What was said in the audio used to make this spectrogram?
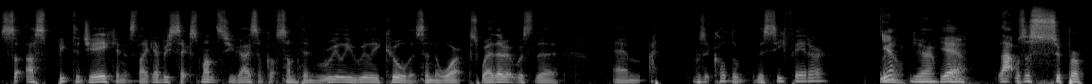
so I speak to Jake, and it's like every six months you guys have got something really really cool that's in the works. Whether it was the, um, was it called the the Seafarer? Yeah. No. Yeah. yeah, Yeah. that was a super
